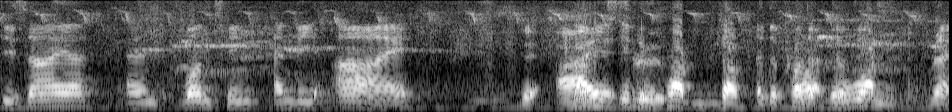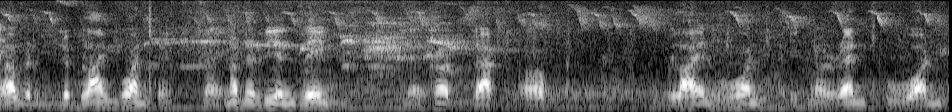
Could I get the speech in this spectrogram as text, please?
desire and wanting, and the I, The I is the product, Uh, the product of the of want, Right. of the, the blind want, Right. not the real thing. Right. Product of blind want, ignorant want,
